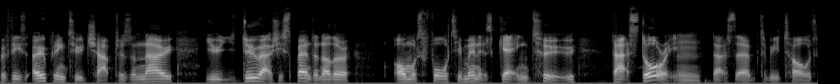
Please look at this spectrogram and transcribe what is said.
with these opening two chapters, and now you, you do actually spend another almost forty minutes getting to that story that's uh, to be told.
